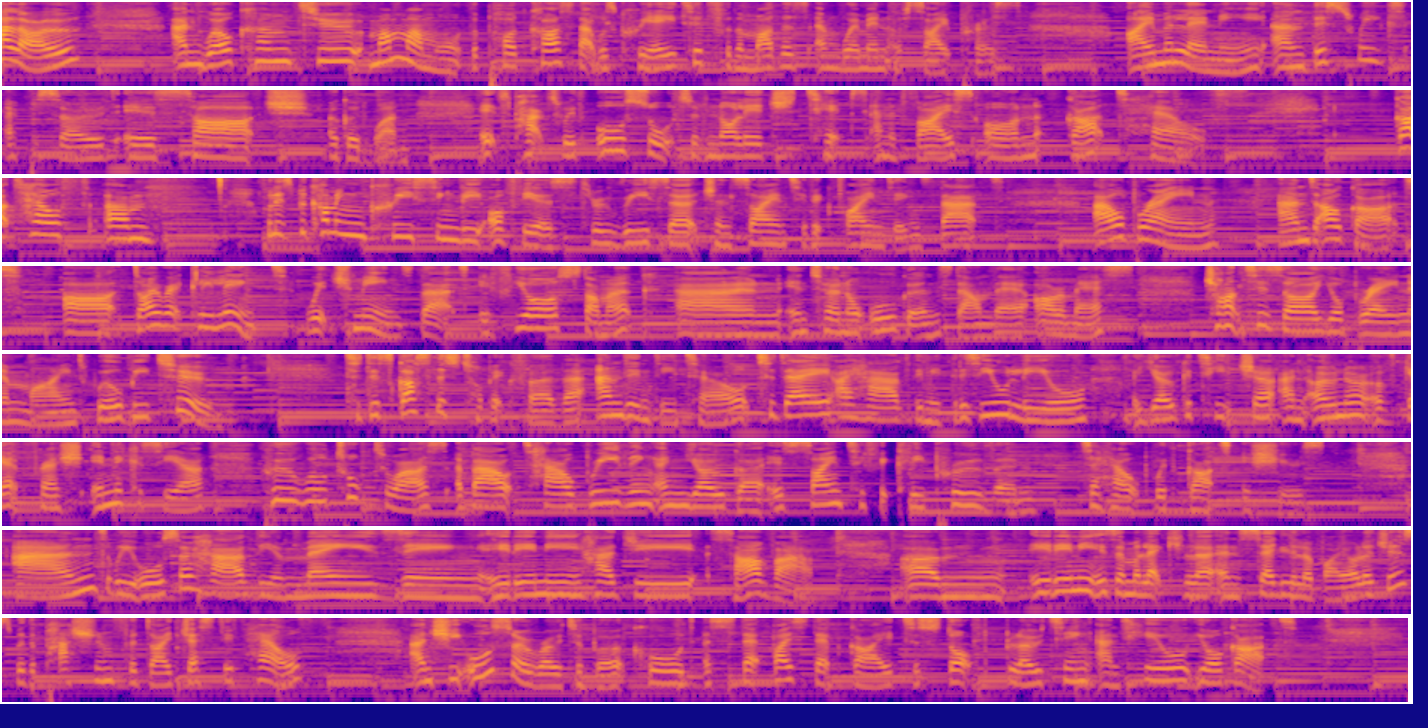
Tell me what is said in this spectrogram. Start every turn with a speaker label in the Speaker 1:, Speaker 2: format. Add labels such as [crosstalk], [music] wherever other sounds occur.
Speaker 1: Hello, and welcome to Mum Mamamo, the podcast that was created for the mothers and women of Cyprus. I'm Eleni, and this week's episode is such a good one. It's packed with all sorts of knowledge, tips, and advice on gut health. Gut health, um, well, it's becoming increasingly obvious through research and scientific findings that our brain and our gut are directly linked, which means that if your stomach and internal organs down there are a mess, chances are your brain and mind will be too. To discuss this topic further and in detail, today I have Dimitris Iuliou, a yoga teacher and owner of Get Fresh in Nicosia, who will talk to us about how breathing and yoga is scientifically proven to help with gut issues. And we also have the amazing Irini Haji Sava. Um, Irini is a molecular and cellular biologist with a passion for digestive health. And she also wrote a book called A Step by Step Guide to Stop Bloating and Heal Your Gut.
